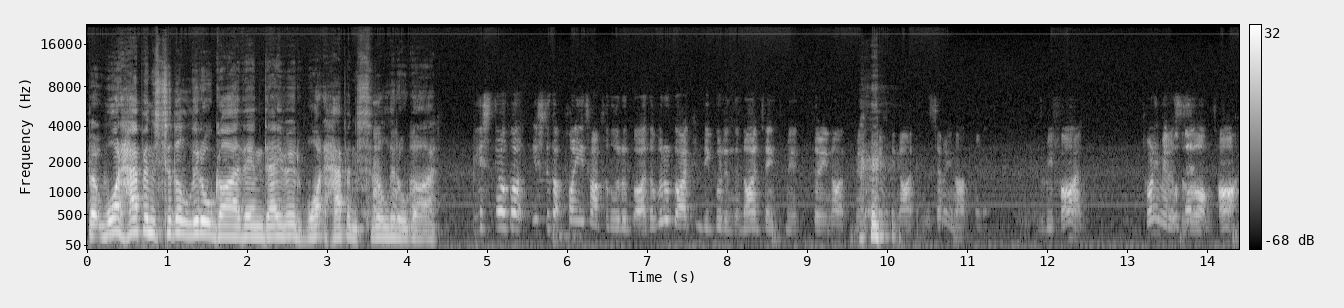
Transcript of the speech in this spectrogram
But what happens to the little guy then, David? What happens to the little guy? You still got you still got plenty of time for the little guy. The little guy can be good in the 19th minute, 39th minute, 59th, and the 79th minute. It'll be fine. 20 minutes well, that, is a long time.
